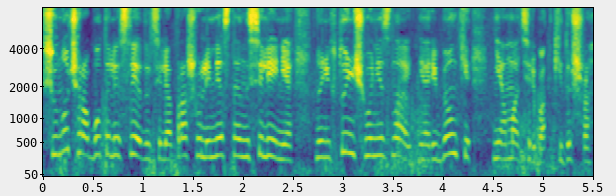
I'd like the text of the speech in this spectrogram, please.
Всю ночь работали следователи, опрашивали местное население. Но никто ничего не знает ни о ребенке, ни о матери подкидыша.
